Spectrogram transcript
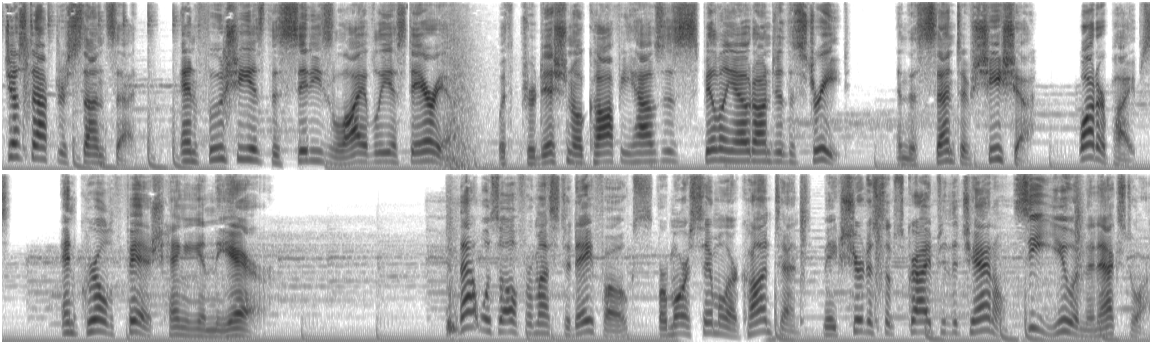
Just after sunset, Anfushi is the city's liveliest area, with traditional coffee houses spilling out onto the street and the scent of shisha water pipes, and grilled fish hanging in the air. That was all from us today, folks. For more similar content, make sure to subscribe to the channel. See you in the next one.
